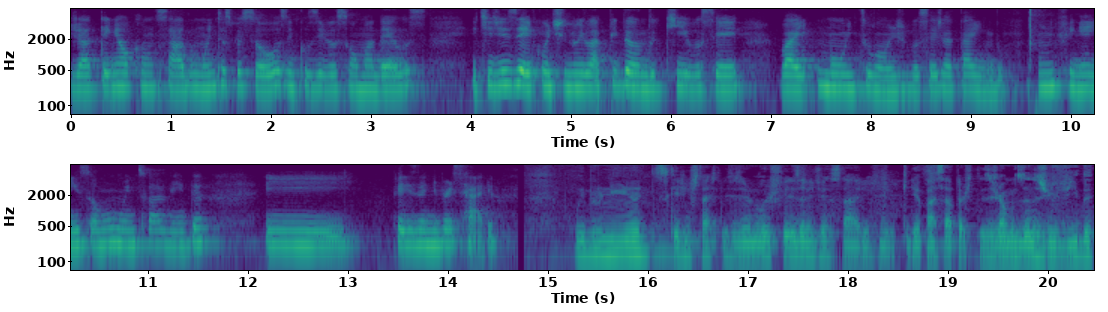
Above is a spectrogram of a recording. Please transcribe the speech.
já tem alcançado muitas pessoas, inclusive eu sou uma delas, e te dizer, continue lapidando que você vai muito longe, você já tá indo. Enfim, é isso, amo muito sua vida e feliz aniversário. Oi, Bruninha. Diz que a gente está desejando hoje feliz aniversário. Eu queria passar para te desejar muitos anos de vida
